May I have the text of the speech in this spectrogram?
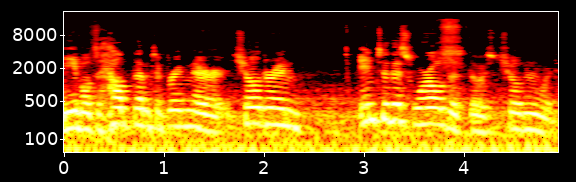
be able to help them to bring their children into this world, that those children would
